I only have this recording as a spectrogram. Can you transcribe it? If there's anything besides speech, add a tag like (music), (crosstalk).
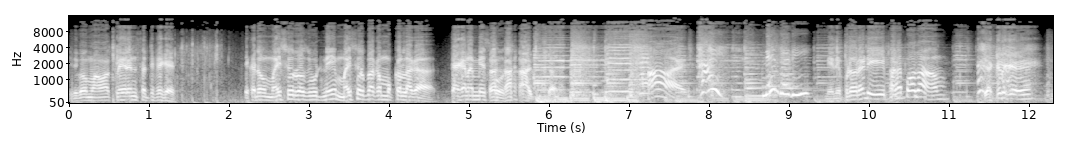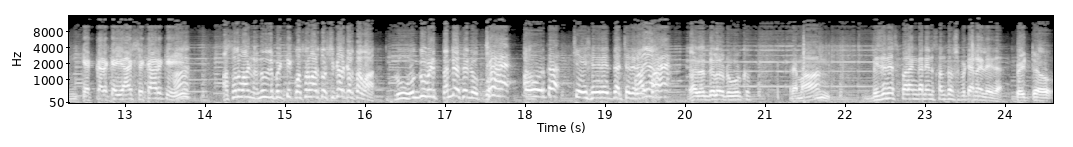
ఇదిగో మామ clearance certificate. ఇక నువ్వు మైసూర్ రోజు వుడ్ని మైసూర్ పాకం ముక్కల్లాగా తెగ నమ్మేసుకో (laughs) అచ్చా. హాయ్. హాయ్ నేను రెడీ. నేను ఎప్పుడో రెడీ పదపోదాం ఎక్కడికి? ఇంకెక్కడికయ్యా షికార్కి? అసలు వాడిని నన్ను పెట్టి కొసల వాడితో షికారు కడతావా? నువ్వు ఒంగు పెట్టి తండేసే నువ్వు. ఊరుకో. చేసేది లేదు చచ్చేది లేదు. రాయా. అదంతలో నువ్వు ఊరుకో. రమా. బిజినెస్ పరంగా నేను సంతోష పెట్టానా లేదా? పెట్టావు.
